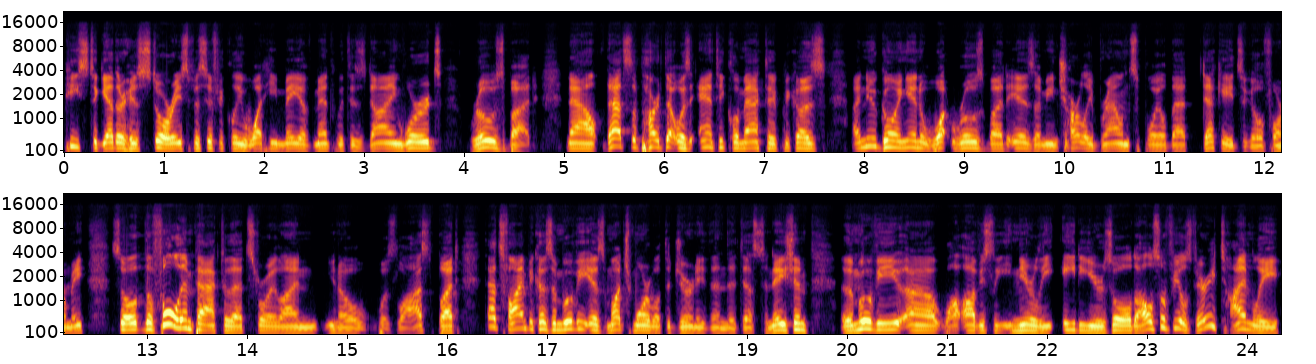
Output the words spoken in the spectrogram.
piece together his story, specifically what he may have meant with his dying words Rosebud. Now, that's the part that was anticlimactic because I knew going in what Rosebud is. I mean, Charlie Brown spoiled that decades ago for me. So the full impact of that storyline, you know, was lost, but that's fine because the movie is much more about the journey than the destination. The movie, uh, while obviously nearly 80 years old, also feels very timely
